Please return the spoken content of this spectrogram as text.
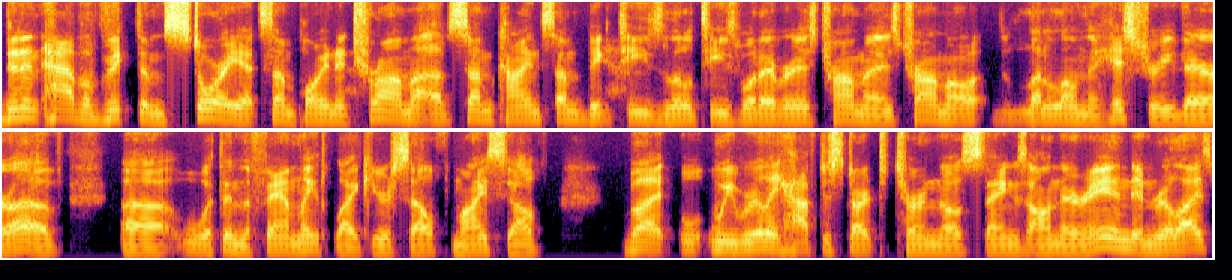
didn't have a victim story at some point, a trauma of some kind, some big T's, little T's, whatever is trauma is trauma, let alone the history thereof uh, within the family, like yourself, myself. But we really have to start to turn those things on their end and realize,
